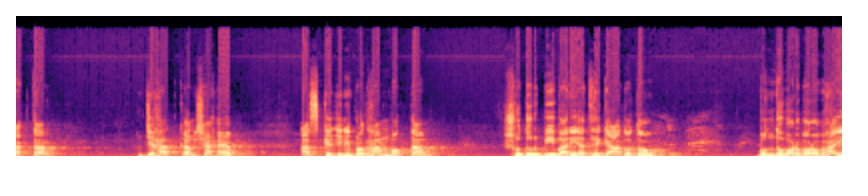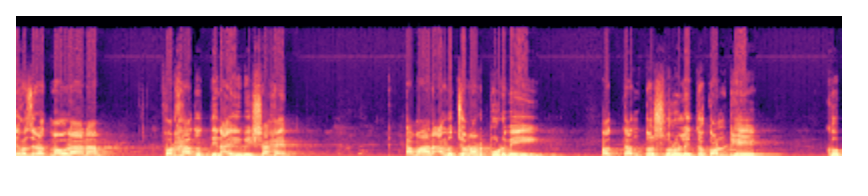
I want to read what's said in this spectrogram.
ডাক্তার জেহাদ খান সাহেব, আজকে যিনি প্রধান বক্তা, সুদূর বিবারিয়া থেকে আগত বন্ধু বড় বড় ভাই হজরত মাওলানা ফরহাদুদ্দিন আইবি সাহেব আমার আলোচনার পূর্বেই অত্যন্ত সুললিত কণ্ঠে খুব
